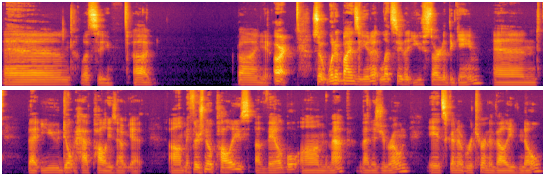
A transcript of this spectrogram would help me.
And let's see. Uh, bind unit. All right. So when it binds a unit, let's say that you started the game and that you don't have polys out yet. Um, if there's no polys available on the map that is your own, it's going to return a value of null.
